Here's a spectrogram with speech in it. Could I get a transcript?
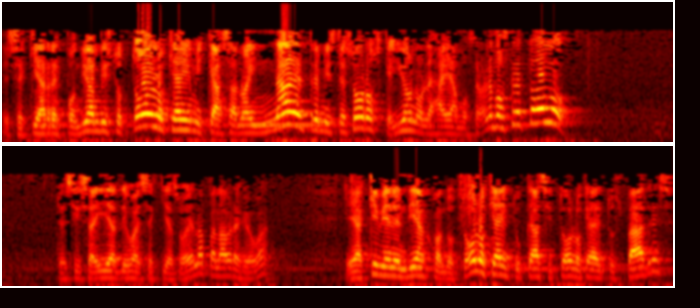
Ezequiel respondió, han visto todo lo que hay en mi casa, no hay nada entre mis tesoros que yo no les haya mostrado. Le mostré todo. Entonces Isaías dijo a Ezequiel, oye la palabra de Jehová. Y aquí vienen días cuando todo lo que hay en tu casa y todo lo que hay de tus padres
